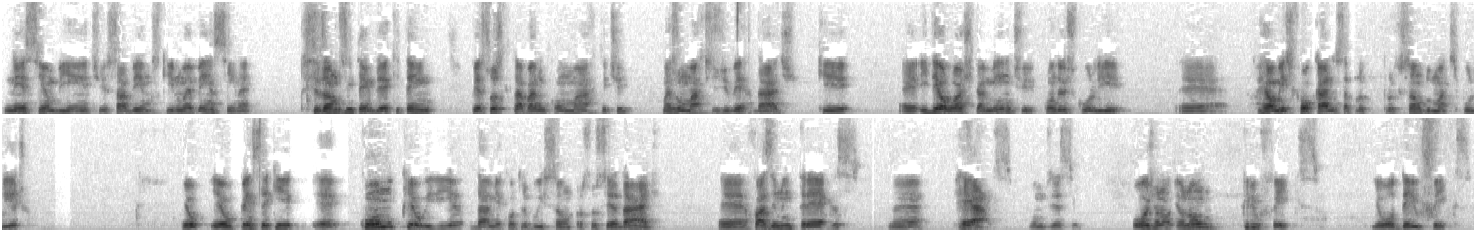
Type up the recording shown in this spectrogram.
nesse ambiente, sabemos que não é bem assim, né? Precisamos entender que tem pessoas que trabalham com marketing, mas um marketing de verdade, que é, ideologicamente, quando eu escolhi é, realmente focar nessa profissão do marketing político, eu, eu pensei que é, como que eu iria dar minha contribuição para a sociedade é, fazendo entregas né, reais, vamos dizer assim. Hoje eu não, eu não crio fakes, eu odeio fakes.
